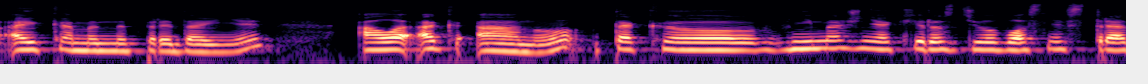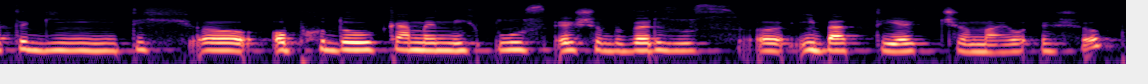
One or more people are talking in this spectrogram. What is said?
aj kamenné predajně, ale ak áno, tak uh, vnímáš nějaký rozdíl vlastně v strategii těch uh, obchodů kamenných plus e-shop versus uh, iba tie, čo mají e-shop?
